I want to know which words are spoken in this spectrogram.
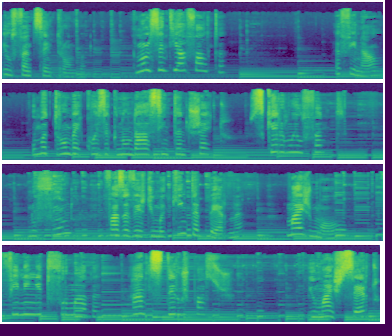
elefante sem tromba, que não lhe sentia a falta. Afinal, uma tromba é coisa que não dá assim tanto jeito, sequer a um elefante. No fundo, faz a vez de uma quinta perna, mais mole, fininha e deformada, a anteceder os passos. E o mais certo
